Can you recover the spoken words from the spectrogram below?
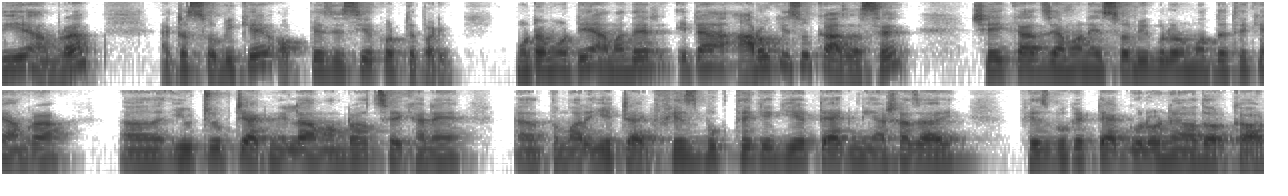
দিয়ে আমরা একটা ছবিকে অফ পেজ এসিও করতে পারি। মোটামুটি আমাদের এটা আরও কিছু কাজ আছে। সেই কাজ যেমন এই ছবিগুলোর মধ্যে থেকে আমরা ইউটিউব ট্যাগ নিলাম। আমরা হচ্ছে এখানে তোমার ইয়ে ট্যাগ ফেসবুক থেকে গিয়ে ট্যাগ নিয়ে আসা যায়। ফেসবুকের ট্যাগগুলো নেওয়া দরকার।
